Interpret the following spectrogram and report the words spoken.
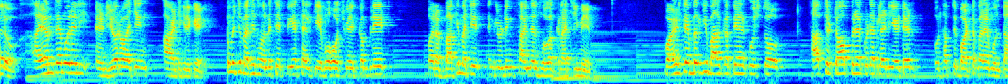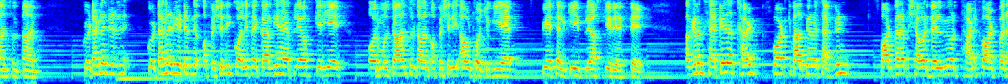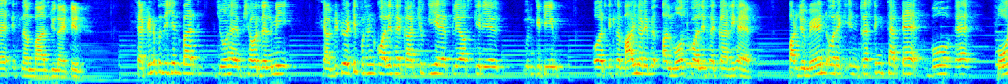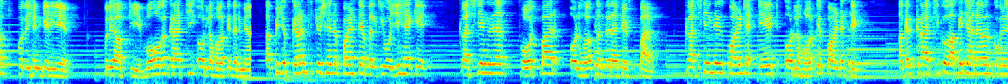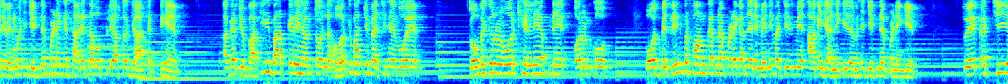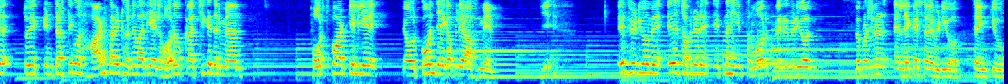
I am तेमोरेली and you are watching RT cricket में जो matches होने थे पीएसएल के वो हो चुके हैं कंप्लीट और अब बाकी मैचेस इंक्लूडिंग फाइनल होगा कराची में। पॉइंट्स टेबल की बात करते हैं कुछ तो। सबसे टॉप पर है कोटा ग्लैडिएटर और सबसे बॉटम पर है मुल्तान सुल्तान। कोटा ग्लैडिएटर कोटा ग्लैडिएटर ने ऑफिशियली क्वालिफाई कर लिया है प्लेऑफ्स के लिए, और मुल्तान सुल्तान ऑफिशियली आउट हो चुकी है पीएसएल की प्लेऑफ्स की रेस से। अगर हम सेकंड और थर्ड स्पॉट की बात करें तो सेकंड स्पॉट पर है पेशावर जलमी और थर्ड स्पॉट पर है इस्लामाबाद यूनाइटेड। सेकंड पोजीशन पर जो है Peshawar Zalmi 70 to 80 percent qualify कर चुकी है प्लेऑफ्स के लिए उनकी टीम और इस्लामाबाद यूनाइटेड में ऑलमोस्ट क्वालिफाई कर लिया है। पर जो मेन और एक इंटरेस्टिंग फैक्ट है, वो है फोर्थ पोजीशन के लिए प्लेऑफ की। वो होगा कराची और लाहौर के दरमियान। अभी जो करंट सिचुएशन है पॉइंट टेबल की, वो ये है कि कराची किंग्स है फोर्थ पर और लाहौर के अंदर है फिफ्थ पर कराची किंग्स के पॉइंट है एट और लाहौर के पॉइंट है सिक्स अगर कराची को आगे जाना है उनको अपने रिमेनिंग मैच जीतने पड़ेंगे सारे, तब वो प्ले ऑफ़ तक जा सकते हैं। अगर जो बाकी की बात करें हम तो लाहौर के बाद जो मैचेस हैं वो हैं। दो मैच उन्होंने और खेलने हैं अपने, और उनको बहुत बेहतरीन परफॉर्म करना पड़ेगा अपने रिमेनिंग मैचेस में आगे जाने के लिए जीतने पड़ेंगे। तो एक अच्छी तो एक इंटरेस्टिंग और हार्ड फाइट होने वाली है लाहौर और कराची के दरमियान। फोर्थ स्पॉट के लिए और कौन जाएगा प्ले ऑफ़ में? ये इस वीडियो में, इस टॉपिक इतना ही। फॉर मोर वीडियो लेकर शेयर वीडियो थैंक यू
